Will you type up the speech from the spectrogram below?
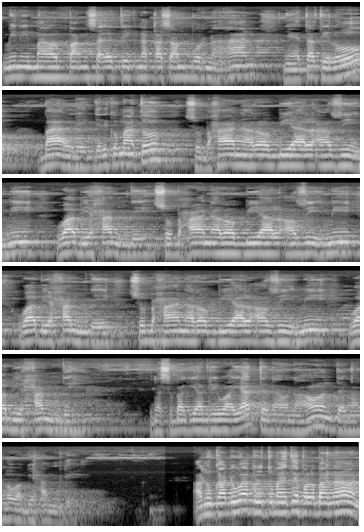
Minimal pangsaetik na kasampurnaan nyata tilu balik. Jadi kumatu subhana rabbiyal azimi wa bihamdi. Subhana rabbiyal azimi wa bihamdi. Subhana rabbiyal azimi wa bihamdi. Dina sebagian riwayat teu naon-naon teu wa bihamdi. Anu kadua kudu tumaneh teh palebah naon?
